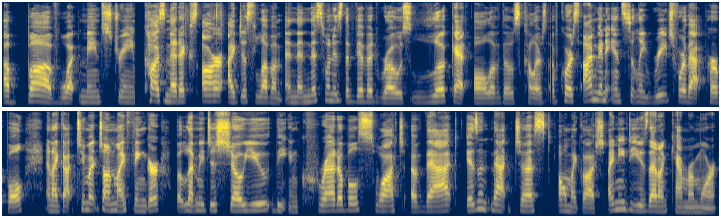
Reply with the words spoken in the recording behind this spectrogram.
above what mainstream cosmetics are. I just love them. And then this one is the Vivid Rose. Look at all of those colors. Of course, I'm going to instantly reach for that purple and I got too much on my finger, but let me just show you the incredible swatch of that. Isn't that just, oh my gosh, I need to use that on camera more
